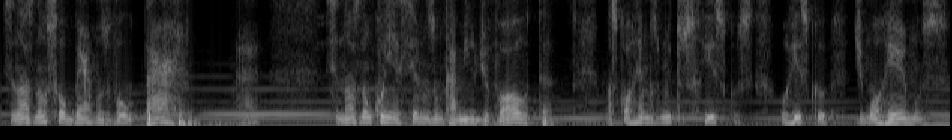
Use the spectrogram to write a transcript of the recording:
se nós não soubermos voltar, né? se nós não conhecermos um caminho de volta, nós corremos muitos riscos. O risco de morrermos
